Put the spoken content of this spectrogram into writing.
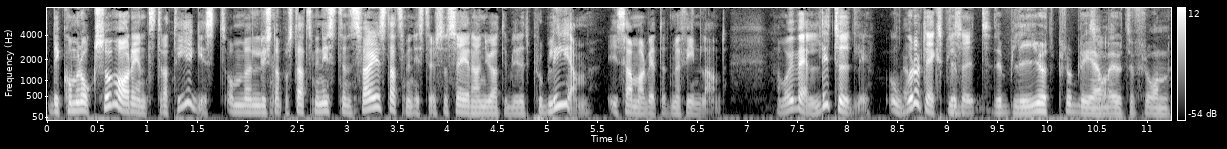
det kommer också vara rent strategiskt, om man lyssnar på statsministern, Sveriges statsminister, så säger han ju att det blir ett problem i samarbetet med Finland. Han var ju väldigt tydlig, oerhört explicit. Det blir ju ett problem Så. utifrån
